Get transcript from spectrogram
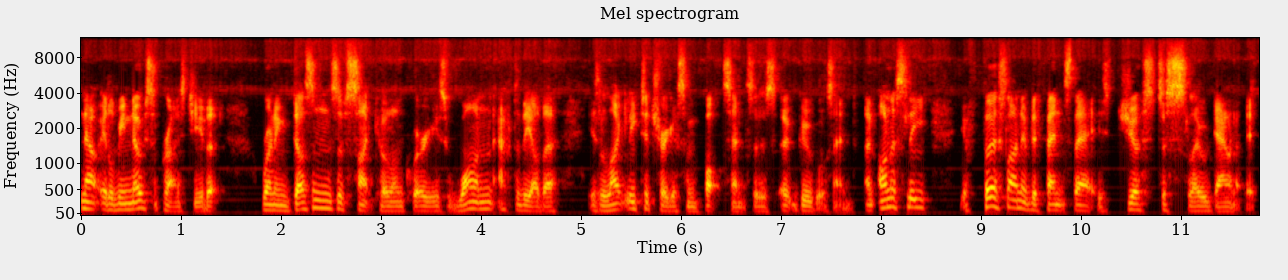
Now, it'll be no surprise to you that running dozens of site colon queries one after the other is likely to trigger some bot sensors at Google's end. And honestly, your first line of defense there is just to slow down a bit.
